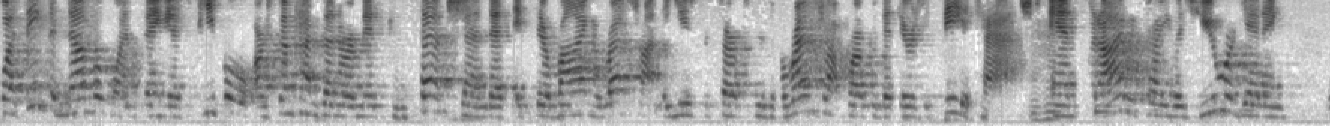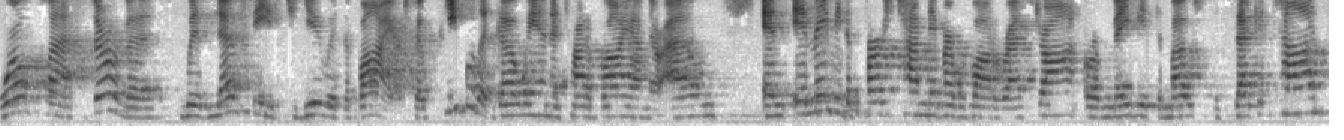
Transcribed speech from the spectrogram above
Well, I think the number one thing is people are sometimes under a misconception that if they're buying a restaurant and they use the services of a restaurant broker, that there's a fee attached. Mm-hmm. And what I would tell you is you are getting world class service with no fees to you as a buyer. So people that go in and try to buy on their own, and it may be the first time they've ever bought a restaurant, or maybe at the most the second time,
